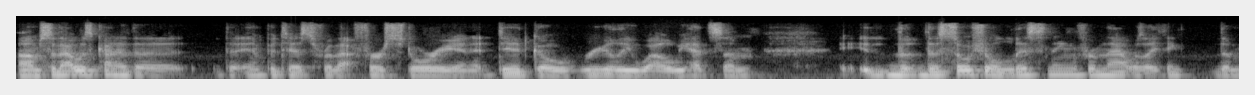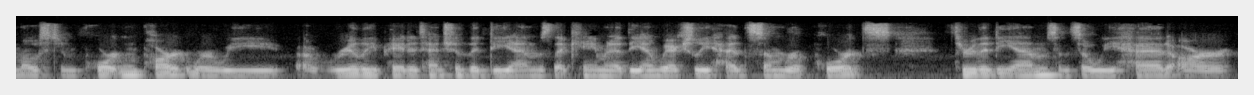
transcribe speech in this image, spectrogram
Um, so that was kind of the the impetus for that first story, and it did go really well. We had some the, the social listening from that was i think the most important part where we uh, really paid attention to the dms that came in at the end. We actually had some reports through the dms and so we had our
